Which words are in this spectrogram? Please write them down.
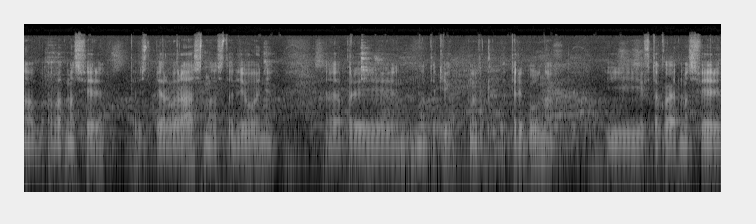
об, об атмосфере. То есть первый раз на стадионе э, при на таких ну, как бы трибунах и в такой атмосфере.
